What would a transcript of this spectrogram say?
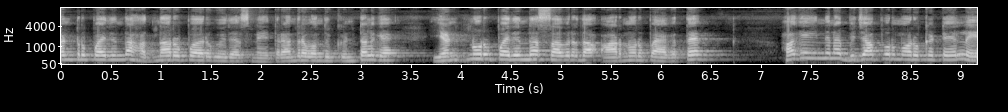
ಎಂಟು ರೂಪಾಯಿದಿಂದ ಹದಿನಾರು ರೂಪಾಯಿವರೆಗೂ ಇದೆ ಸ್ನೇಹಿತರೆ. ಅಂದರೆ ಒಂದು ಕ್ವಿಂಟಲ್ಗೆ ಎಂಟುನೂರು ರೂಪಾಯಿದಿಂದ ಸಾವಿರದ ಆರುನೂರು ರೂಪಾಯಿ ಆಗುತ್ತೆ. ಹಾಗೆ ಇಂದಿನ ಬಿಜಾಪುರ ಮಾರುಕಟ್ಟೆಯಲ್ಲಿ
